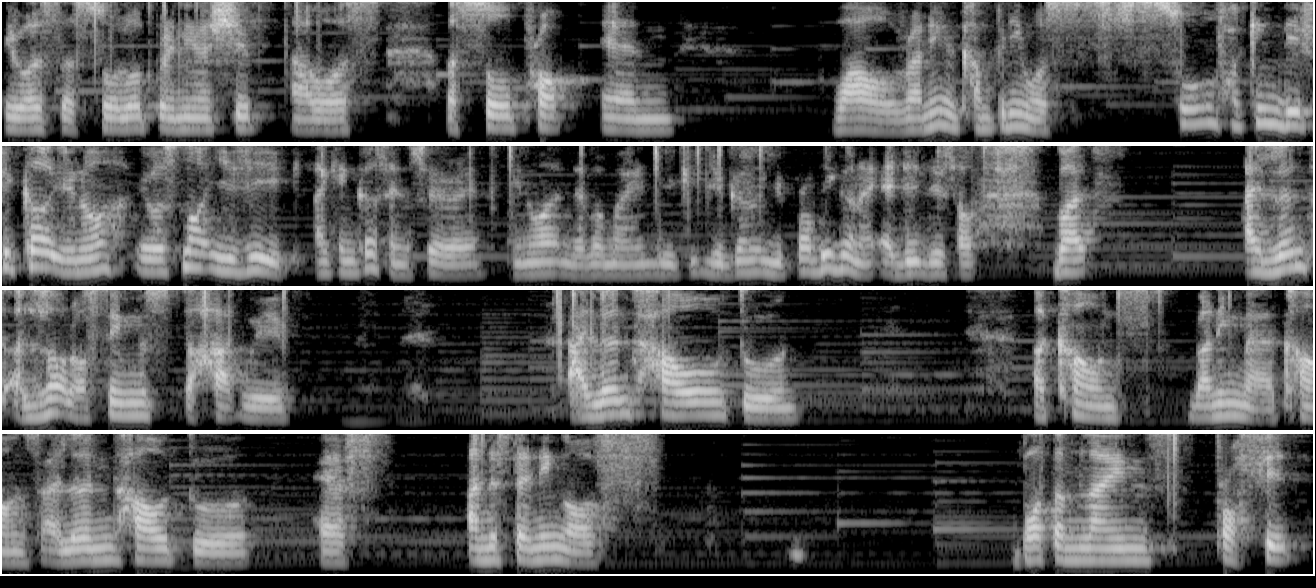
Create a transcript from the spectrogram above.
it was a solopreneurship. I was a sole prop, and wow, running a company was so fucking difficult. You know, it was not easy. I can curse and swear, right? You know what? Never mind. You, you're gonna, you're probably gonna edit this out, but I learned a lot of things the hard way. I learned how to accounts, running my accounts. I learned how to have understanding of bottom lines, profit,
